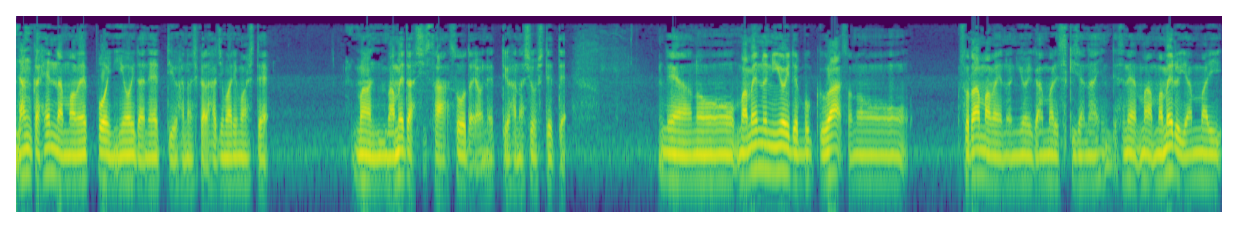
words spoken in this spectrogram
なんか変な豆っぽい匂いだねっていう話から始まりまして、まあ豆だしさ、そうだよねっていう話をしてて、で、あの、豆の匂いで僕は、その、空豆の匂いがあんまり好きじゃないんですね。まあ豆類あんまり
